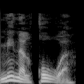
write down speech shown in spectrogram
من القوة.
